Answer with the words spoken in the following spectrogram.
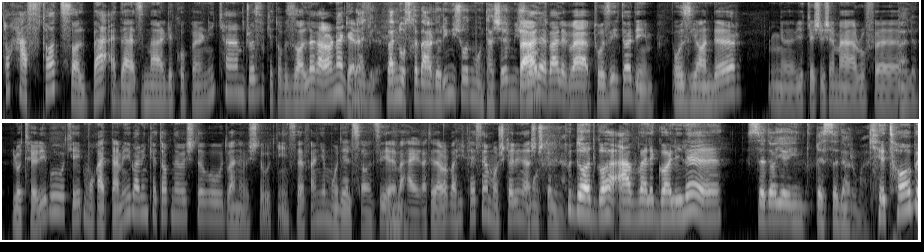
تا هفتاد سال بعد از مرگ کوپرنیک هم جزو کتب ضاله قرار نگرفت. نگیره و نسخه برداری می‌شد منتشر می‌شد. بله بله. و توضیح دادیم. اوزیاندر یه کشیش معروف بله. لوتری بود که یه مقدمه برای این کتاب نوشته بود و نوشته بود که این صرفا یه مدل سازیه و حقیقت در و هیچ کسی هم مشکلی نداشت مشکلی تو دادگاه اول گالیله صدای این قصه در اومد. کتاب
